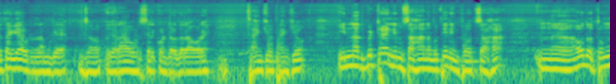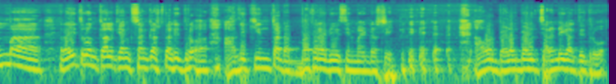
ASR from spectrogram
ಜೊತೆಗೆ ಅವರು ನಮಗೆ ರಾವ್ ಅವ್ರು ಸೇರಿಕೊಂಡಿರೋದಾರ ಅವರೇ. ಥ್ಯಾಂಕ್ ಯು ಥ್ಯಾಂಕ್ ಯು ಇನ್ನು ಅದು ಬಿಟ್ಟರೆ ನಿಮ್ಮ ಸಹಾನುಭೂತಿ ನಿಮ್ಮ ಪ್ರೋತ್ಸಾಹ. ಹೌದು, ತುಂಬ ರೈತರು ಒಂದು ಕಾಲಕ್ಕೆ ಹೆಂಗೆ ಸಂಕಷ್ಟದಲ್ಲಿದ್ದರು ಅದಕ್ಕಿಂತ ಡಬ್ಬ ಥರ ಇದ್ದೀವಿ ಸಿನಿಮಾ ಇಂಡಸ್ಟ್ರಿ. ಅವ್ರು ಬೆಳೆದು ಬೆಳೆದು ಚರಂಡಿಗೆ ಆಗ್ತಿದ್ರು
